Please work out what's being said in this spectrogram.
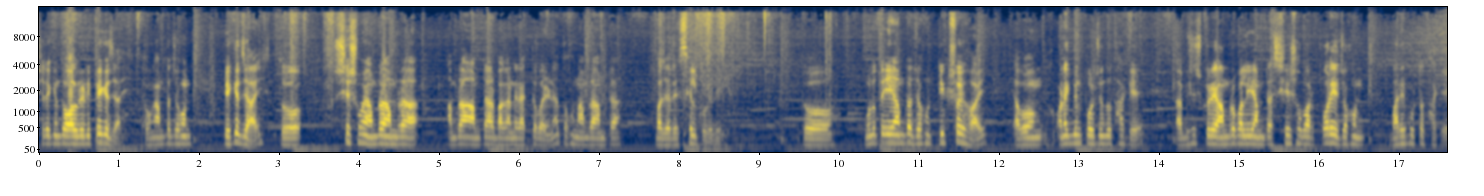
সেটা কিন্তু অলরেডি পেকে যায় এবং আমটা যখন পেকে যায়, তো সে সময় আমরা আমরা আমরা আমটা আর বাগানে রাখতে পারি না, তখন আমরা আমটা বাজারে সেল করে দিই। তো মূলত এই আমটা যখন টিকসই হয় এবং অনেক দিন পর্যন্ত থাকে বিশেষ করে আম্রপালি আমটা শেষ হবার পরে যখন বাড়িপুরটা থাকে,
